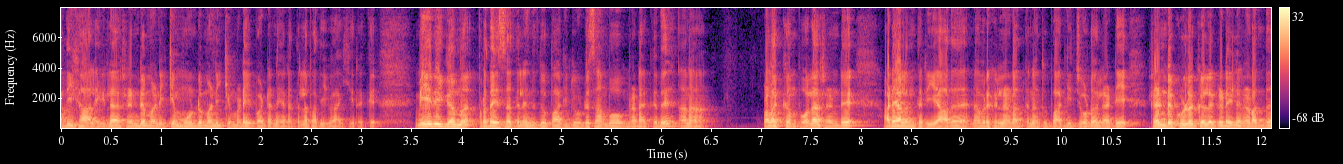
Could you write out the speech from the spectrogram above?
அதிகாலையில் ரெண்டு மணிக்கு மூன்று மணிக்கும் இடைப்பட்ட நேரத்தில் பதிவாகியிருக்கு. மீரிகம பிரதேசத்தில் இந்த துப்பாக்கி சூட்டு சம்பவம் நடக்குது. ஆனால் வழக்கம் போல ரெண்டு அடையாளம் தெரியாத நபர்கள் நடத்தின துப்பாக்கிச்சூடோ இல்லாட்டி ரெண்டு குழுக்களுக்கு இடையில் நடந்த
